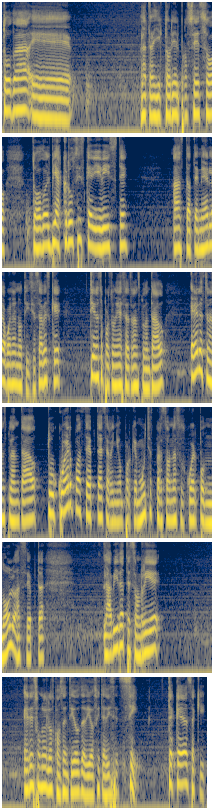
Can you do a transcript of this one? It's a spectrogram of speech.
toda eh, la trayectoria, el proceso, todo el viacrucis que viviste hasta tener la buena noticia. ¿Sabes que Tienes oportunidad de ser trasplantado, eres trasplantado, tu cuerpo acepta ese riñón porque muchas personas su cuerpo no lo acepta. La vida te sonríe, eres uno de los consentidos de Dios y te dice, sí, te quedas aquí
